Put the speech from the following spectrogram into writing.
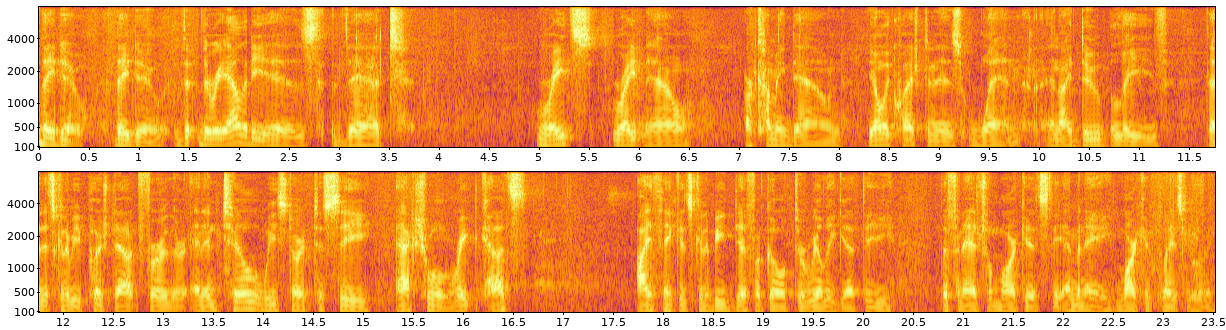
They do. They do. The, the reality is that Rates right now are coming down. The only question is when. And I do believe that it's going to be pushed out further. And until we start to see actual rate cuts, I think it's going to be difficult to really get the, the financial markets, the M&A marketplace moving.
